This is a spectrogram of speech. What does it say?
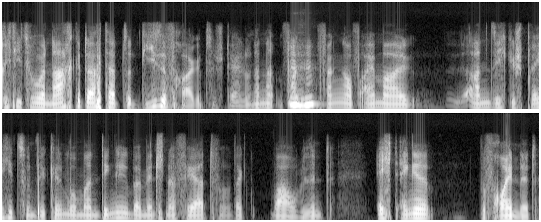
richtig darüber nachgedacht habe, so diese Frage zu stellen. Und dann fang, mhm. fangen auf einmal an, sich Gespräche zu entwickeln, wo man Dinge über Menschen erfährt und sagt, wow, wir sind echt enge befreundet.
